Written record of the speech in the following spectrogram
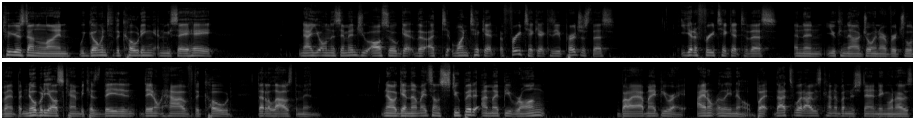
Two years down the line, we go into the coding and we say, hey, now you own this image. You also get the one ticket, a free ticket, because you purchased this. You get a free ticket to this, and then you can now join our virtual event. But nobody else can because they didn't. They don't have the code that allows them in. Now, again, that might sound stupid. I might be wrong, but I might be right. I don't really know. But that's what I was kind of understanding when I was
